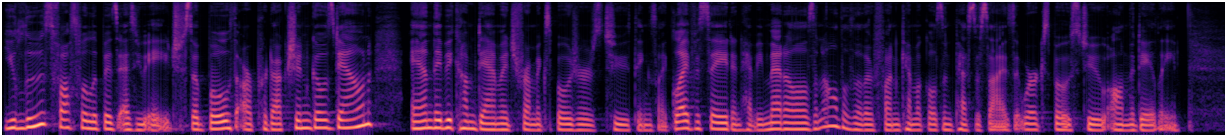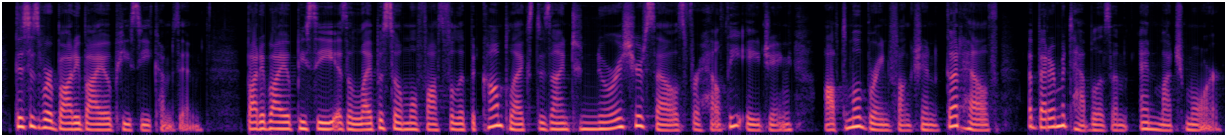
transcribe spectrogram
You lose phospholipids as you age, so both our production goes down and they become damaged from exposures to things like glyphosate and heavy metals and all those other fun chemicals and pesticides that we're exposed to on the daily. This is where Body Bio PC comes in. Body Bio PC is a liposomal phospholipid complex designed to nourish your cells for healthy aging, optimal brain function, gut health, a better metabolism, and much more.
